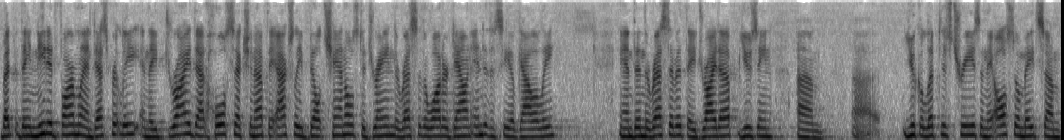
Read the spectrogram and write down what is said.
But they needed farmland desperately, and they dried that whole section up. They actually built channels to drain the rest of the water down into the Sea of Galilee. And then the rest of it they dried up using um, uh, eucalyptus trees, and they also made some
